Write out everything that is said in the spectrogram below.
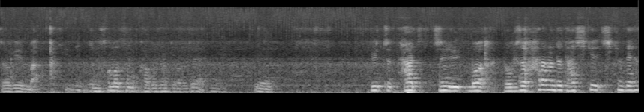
저기 막좀 서먹서먹하고 좀 그런데 예. 그다 지금 뭐 여기서 하라는 대로 다 시키 시키는데 했,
